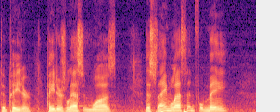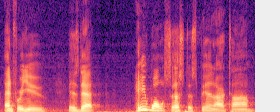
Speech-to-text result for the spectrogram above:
to Peter. Peter's lesson was the same lesson for me and for you is that he wants us to spend our time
